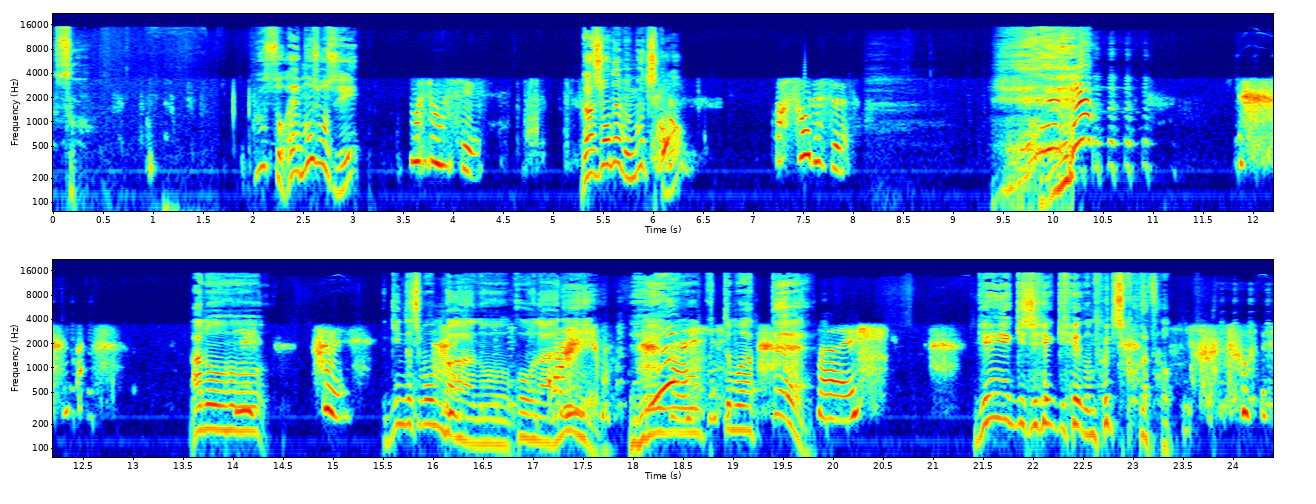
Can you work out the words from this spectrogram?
嘘。嘘え、もしもし？もしもし。ラジオネームムチコあ、そうです。あのー、はい。銀立ちボンバーのコーナーに、メールを送ってもらって、はい。現役 JK のムチコだと。そうです。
